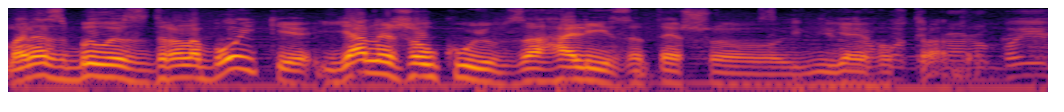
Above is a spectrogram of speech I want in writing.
Мене збили з дранобойки. Я не жалкую взагалі за те, що Скільки я його роботи втратив. проробив.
